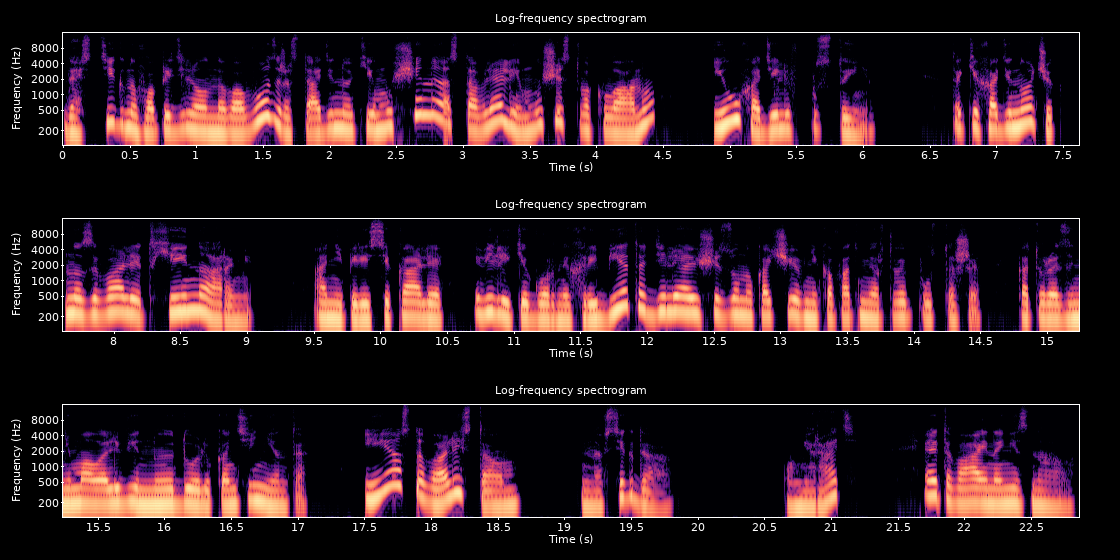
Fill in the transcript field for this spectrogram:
достигнув определенного возраста, одинокие мужчины оставляли имущество клану и уходили в пустыню. Таких одиночек называли тхейнарами. Они пересекали великий горный хребет, отделяющий зону кочевников от мертвой пустоши, которая занимала львиную долю континента, и оставались там навсегда. Умирать? Этого Айна не знала,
